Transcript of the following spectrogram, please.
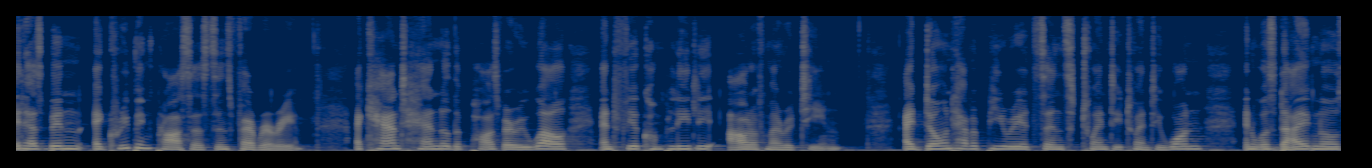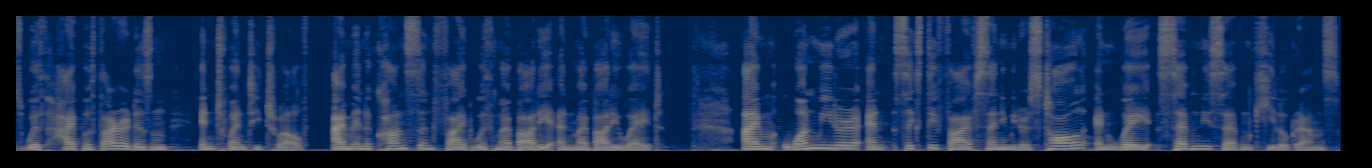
It has been a creeping process since February. I can't handle the pause very well and feel completely out of my routine. I don't have a period since 2021 and was diagnosed with hypothyroidism in 2012. I'm in a constant fight with my body and my body weight. I'm 1 meter and 65 centimeters tall and weigh 77 kilograms.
